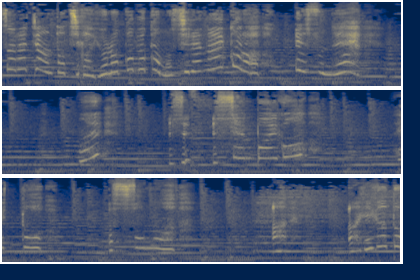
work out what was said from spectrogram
サラちゃんたちが喜ぶかもしれないからですね。え？せ先輩が？えっとそのあありがと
